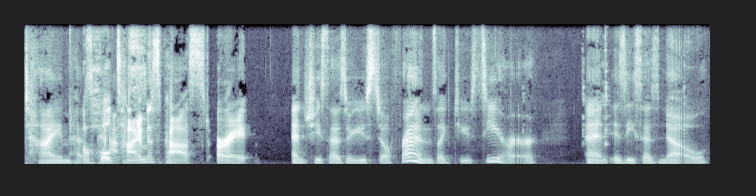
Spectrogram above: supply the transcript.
time has a whole passed. time has passed. All right. And she says, Are you still friends? Like, do you see her? And Izzy says no.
